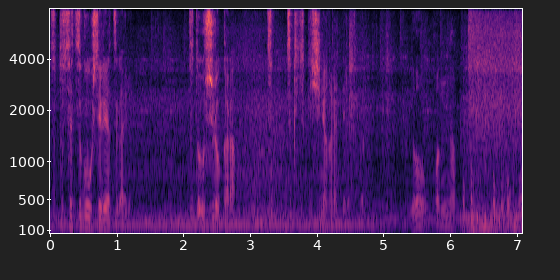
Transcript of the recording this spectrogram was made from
ずっと接合してるやつがいるずっと後ろからつつきつきしながらやってるやつがいるようこんなポコポコポコポコね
